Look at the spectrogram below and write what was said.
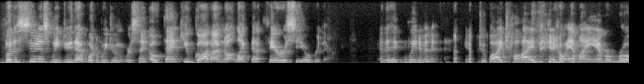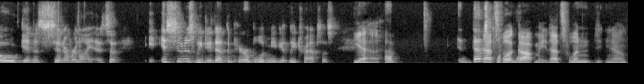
but as soon as we do that, what are we doing? We're saying, "Oh, thank you, God, I'm not like that Pharisee over there." And I think, wait a minute, you know, do I tithe? You know, am I am a rogue and a sinner and I? So as soon as we do that, the parable immediately traps us. Yeah. Um, that's, that's what one. got me. That's when you know.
